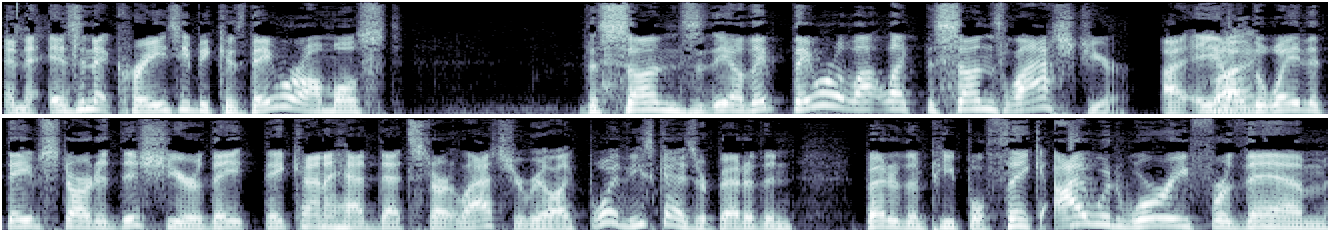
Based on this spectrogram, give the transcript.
And isn't it crazy because they were almost the Suns? You know, they they were a lot like the Suns last year. Uh, you know, the way that they've started this year, they they kind of had that start last year. We are like, boy, these guys are better than better than people think. I would worry for them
